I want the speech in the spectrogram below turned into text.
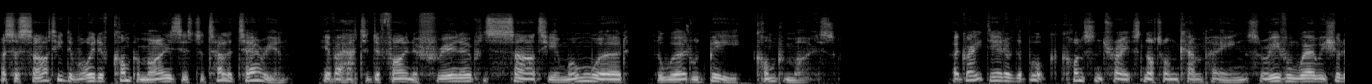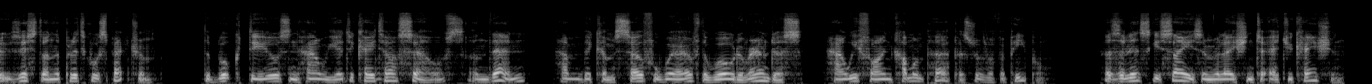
A society devoid of compromise is totalitarian. If I had to define a free and open society in one word, the word would be compromise. A great deal of the book concentrates not on campaigns or even where we should exist on the political spectrum, the book deals in how we educate ourselves and then, having become self-aware of the world around us, how we find common purpose with other people. As Alinsky says in relation to education,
